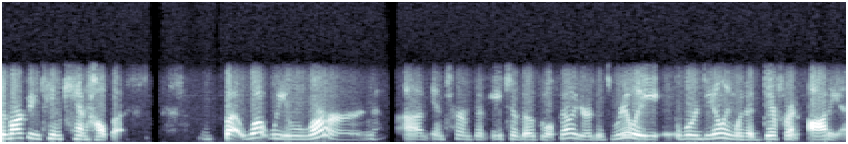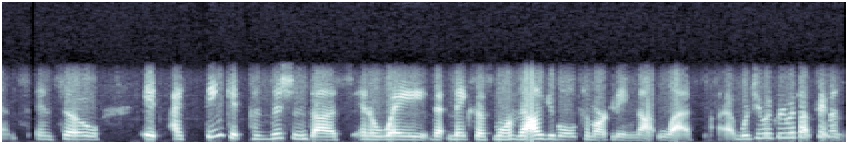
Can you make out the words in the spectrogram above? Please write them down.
the marketing team can help us. But what we learn um, in terms of each of those little failures is really we're dealing with a different audience, and so it I think it positions us in a way that makes us more valuable to marketing, not less. Uh, would you agree with that statement?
